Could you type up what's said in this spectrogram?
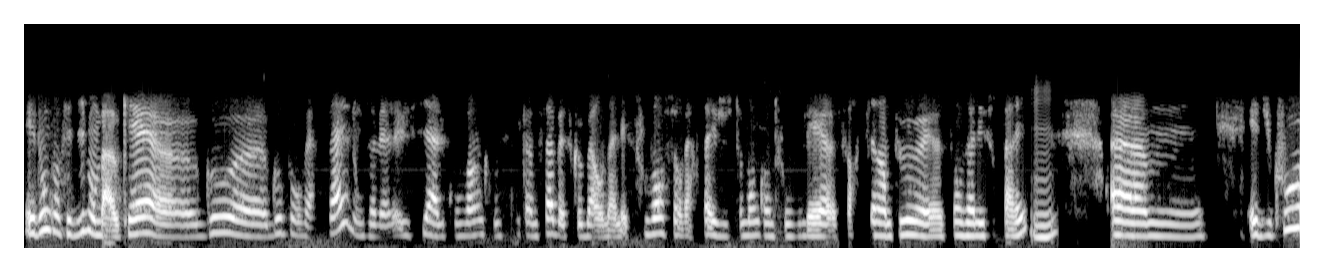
Et donc on s'est dit bon bah ok euh, go euh, go pour Versailles. Donc j'avais réussi à le convaincre aussi comme ça parce que bah on allait souvent sur Versailles justement quand on voulait euh, sortir un peu sans aller sur Paris. Mmh. et du coup,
